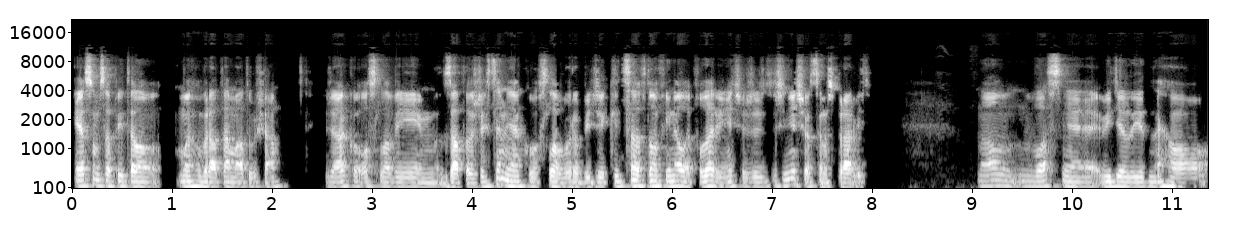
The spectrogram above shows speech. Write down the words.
Ja som sa pýtal môjho brata Matúša, že ako oslavím za to, že chcem nejakú oslavu robiť, že keď sa v tom finále podarí niečo, že, že niečo chcem spraviť. No vlastne videl jedného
